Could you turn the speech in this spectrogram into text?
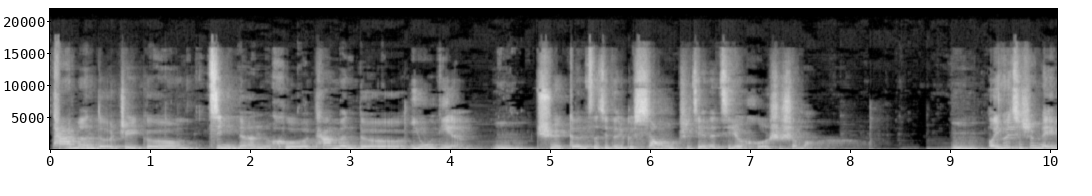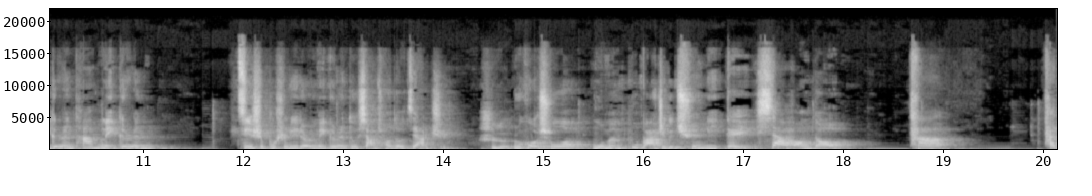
他们的这个技能和他们的优点，嗯去跟自己的一个项目之间的结合是什么？嗯，呃，因为其实每个人他每个人，即使不是 leader，每个人都想创造价值。是的，如果说我们不把这个权利给下放到他，他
